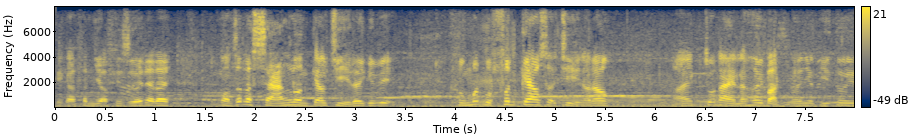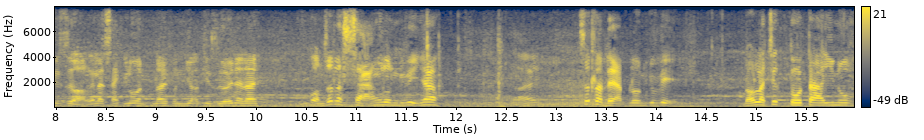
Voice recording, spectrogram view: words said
Kể cả phần nhựa phía dưới này đây, cũng còn rất là sáng luôn, keo chỉ đây, quý vị. Không mất một phân keo sợi chỉ nào đâu. Đấy, chỗ này nó hơi bẩn thôi, nhưng tí tôi rửa cái là sạch luôn. Đây, phần nhựa phía dưới này đây, cũng còn rất là sáng luôn, quý vị nhá. Đấy, rất là đẹp luôn, quý vị đó là chiếc Toyota Innova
